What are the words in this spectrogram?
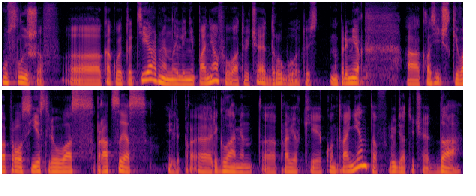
услышав э, какой-то термин или не поняв его, отвечает другое. То есть, например, а, классический вопрос, если у вас процесс или э, регламент э, проверки контрагентов, люди отвечают «да»,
